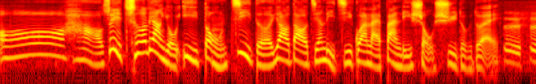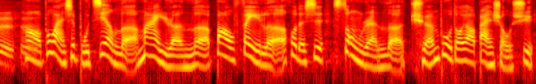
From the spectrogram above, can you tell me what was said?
哦，好，所以车辆有异动，记得要到监理机关来办理手续，对不对？是是是。哦，不管是不见了、卖人了、报废了，或者是送人了，全部都要办手续，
